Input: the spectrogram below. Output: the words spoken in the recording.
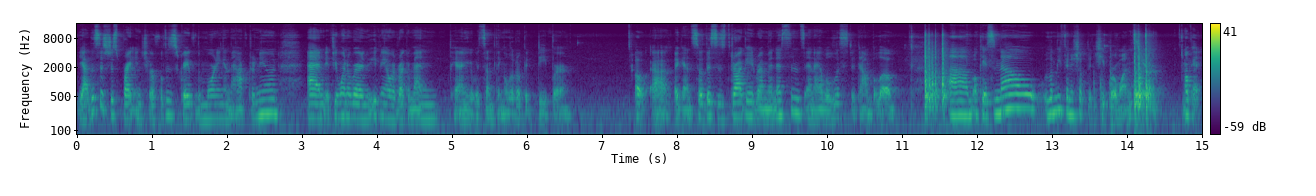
yeah this is just bright and cheerful. This is great for the morning and the afternoon and if you want to wear it in the evening i would recommend pairing it with something a little bit deeper. Oh uh, again so this is Dragee Reminiscence and i will list it down below. Um, okay so now let me finish up the cheaper ones here Okay,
